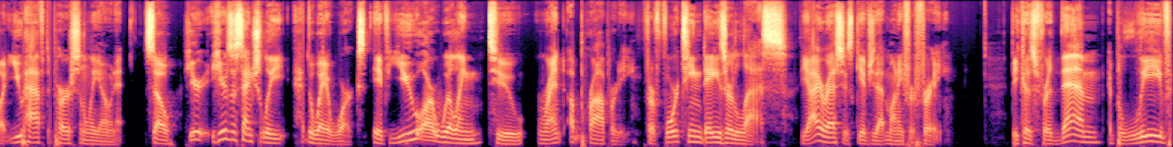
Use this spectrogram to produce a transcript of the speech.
but you have to personally own it. So here, here's essentially the way it works. If you are willing to rent a property for 14 days or less, the IRS just gives you that money for free. Because for them, I believe,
